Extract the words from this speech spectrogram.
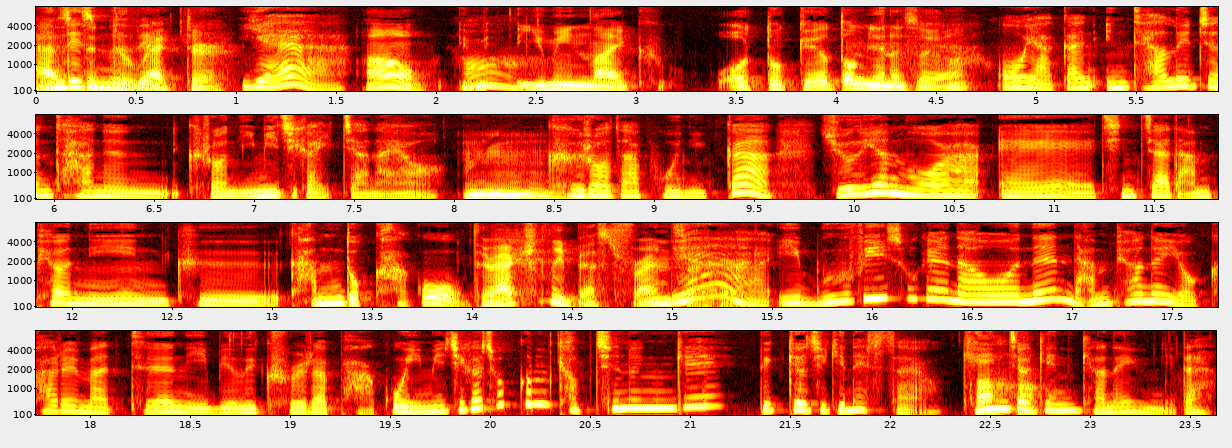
as the movie. director. Yeah. Oh, you, mean like 어떻게 어떤 면에서요? 어, 약간 인텔리전트하는 그런 이미지가 있잖아요. 음. 그러다 보니까 줄리안 모어의 진짜 남편인 그 감독하고 They're actually best friends. 야, 이 무비 속에 나오는 남편의 역할을 맡은 이 빌리 크루답하고 이미지가 조금 겹치는 게 느껴지긴 했어요. 개인적인 견해입니다.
